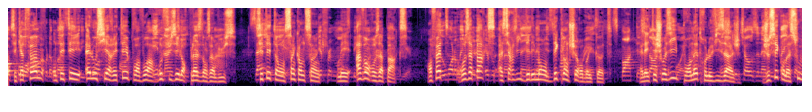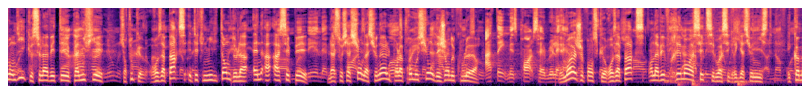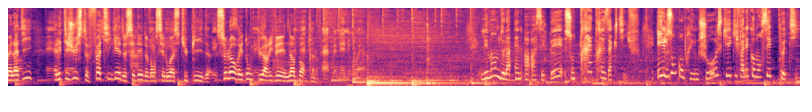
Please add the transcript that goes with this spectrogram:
Ces quatre femmes ont été elles aussi arrêtées pour avoir refusé leur place dans un bus. C'était en 55, mais avant Rosa Parks. En fait, Rosa Parks a servi d'élément déclencheur au boycott. Elle a été choisie pour en être le visage. Je sais qu'on a souvent dit que cela avait été planifié, surtout que Rosa Parks était une militante de la NAACP, l'Association nationale pour la promotion des gens de couleur. Et moi, je pense que Rosa Parks en avait vraiment assez de ces lois ségrégationnistes. Et comme elle a dit, elle était juste fatiguée de céder devant ces lois stupides. Cela aurait donc pu arriver n'importe où. Les membres de la NAACP sont très très actifs. Et ils ont compris une chose qui est qu'il fallait commencer petit.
